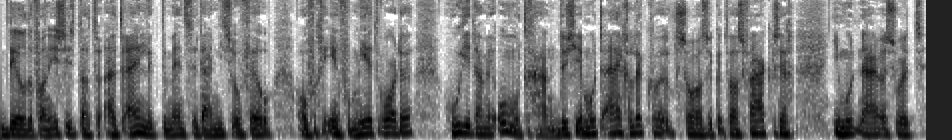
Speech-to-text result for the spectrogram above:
deel ervan is, is dat uiteindelijk de mensen daar niet zoveel over geïnformeerd worden hoe je daarmee om moet gaan. Dus je moet eigenlijk, eh, zoals ik het wel eens vaker zeg, je moet naar een soort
